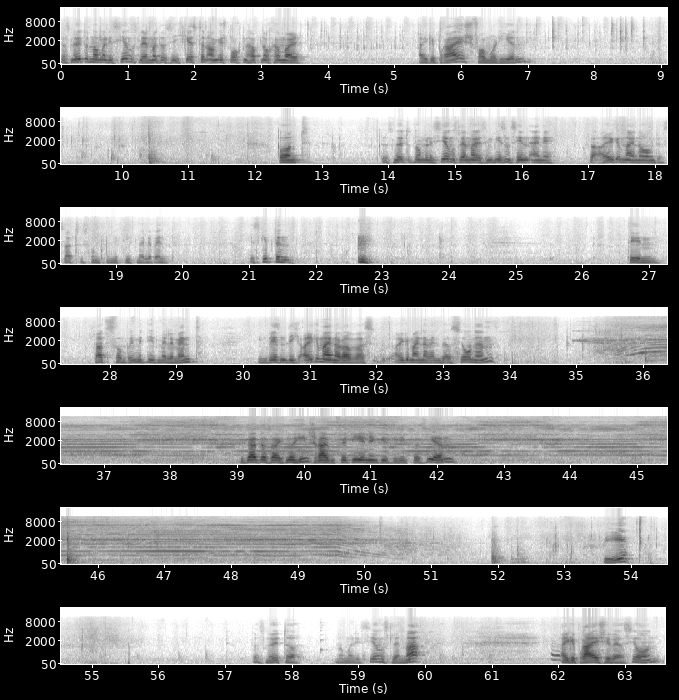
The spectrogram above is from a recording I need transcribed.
das Noether-Normalisierungslemma, das ich gestern angesprochen habe, noch einmal algebraisch formulieren. Und das Noether-Normalisierungslemma ist in diesem Sinn eine Verallgemeinerung des Satzes vom primitiven Element. Es gibt den den Satz vom primitiven Element in wesentlich allgemeinerer, allgemeineren Versionen. Ich werde das euch nur hinschreiben für diejenigen, die sich interessieren. Das Noether Normalisierungslemma, algebraische Version.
